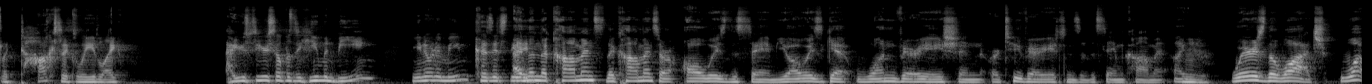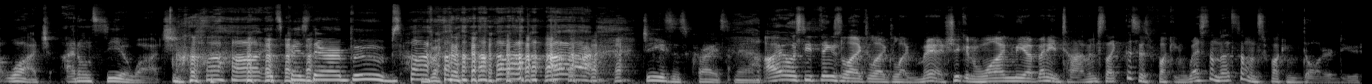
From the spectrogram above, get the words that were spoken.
like toxically like how you see yourself as a human being you know what i mean because it's the and then the comments the comments are always the same you always get one variation or two variations of the same comment like Hmm. where's the watch what watch i don't see a watch it's because there are boobs jesus christ man I always see things like like like man, she can wind me up anytime, and it's like this is fucking Weston. That's someone's fucking daughter, dude.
